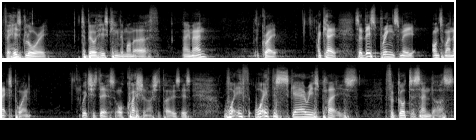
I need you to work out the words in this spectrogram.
for His glory to build his kingdom on the earth. Amen? Great. Okay, so this brings me on to my next point, which is this, or question, I suppose, is what if, what if the scariest place for God to send us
